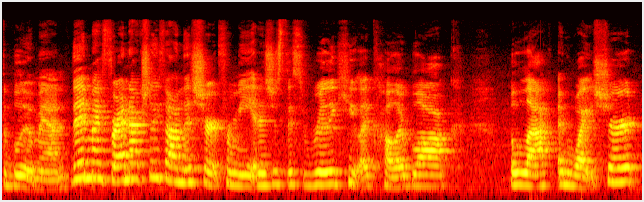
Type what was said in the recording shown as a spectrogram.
The blue, man. Then my friend actually found this shirt for me. It is just this really cute like color block black and white shirt.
